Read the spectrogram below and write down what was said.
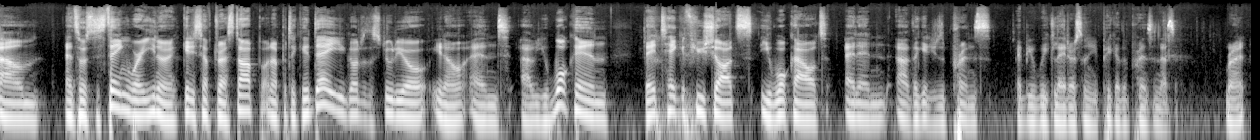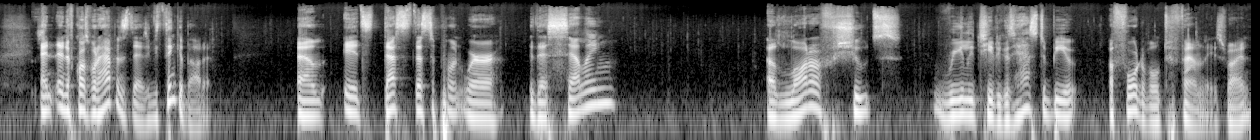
Um, and so it's this thing where you know get yourself dressed up on a particular day. You go to the studio, you know, and uh, you walk in. They take a few shots. You walk out, and then uh, they get you the prints. Maybe a week later, or something. You pick up the prints, and that's it, right? And and of course, what happens there, if you think about it, um, it's that's that's the point where they're selling a lot of shoots really cheap because it has to be affordable to families, right?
